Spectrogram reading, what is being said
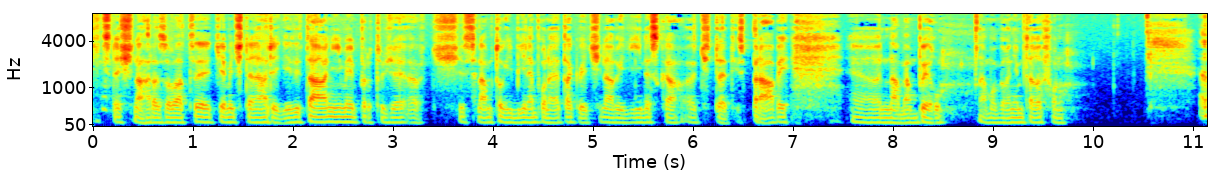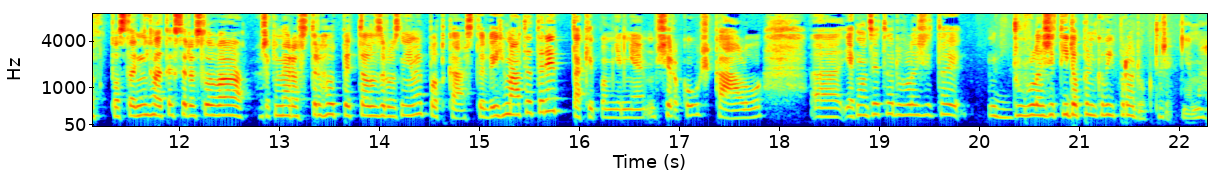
víc než nahrazovat těmi čtenáři digitálními, protože či se nám to líbí nebo ne, tak většina lidí dneska čte ty zprávy na mobilu, na mobilním telefonu. V posledních letech se doslova, řekněme, roztrhl pytel s různými podcasty. Vy jich máte tedy taky poměrně širokou škálu. Eh, jak moc je to důležité, důležitý doplňkový produkt, řekněme?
